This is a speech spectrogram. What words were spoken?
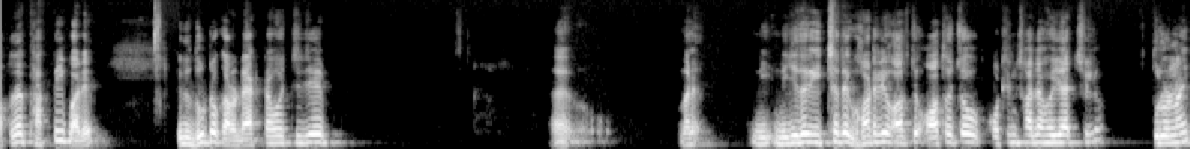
আপনাদের থাকতেই পারে, কিন্তু দুটো কারণ। একটা হচ্ছে যে মানে নিজেদের ইচ্ছাতে ঘটেনি অথচ কঠিন সাজা হয়ে যাচ্ছিল, তুলনায়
